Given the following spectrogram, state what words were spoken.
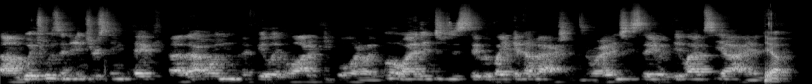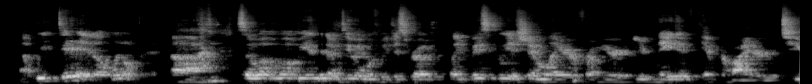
um, which was an interesting pick. Uh, that one, I feel like a lot of people are like, "Oh, why didn't you just stick with like GitHub Actions, or why didn't you stay with GitLab CI?" And, yeah, uh, we did a little bit. Uh, so what, what we ended up doing was we just wrote like basically a shim layer from your, your native Git provider to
